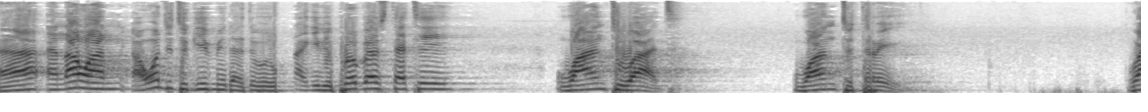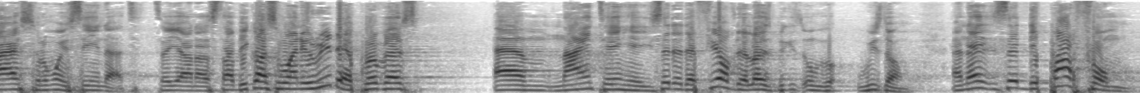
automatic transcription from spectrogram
Uh, and that one, I want you to give me that. I give you Proverbs 30, 1 to what? 1 to 3. Why Solomon is saying that? So you understand? Because when you read the Proverbs um, 19 here, he said that the fear of the Lord is wisdom. And then he said, depart from,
